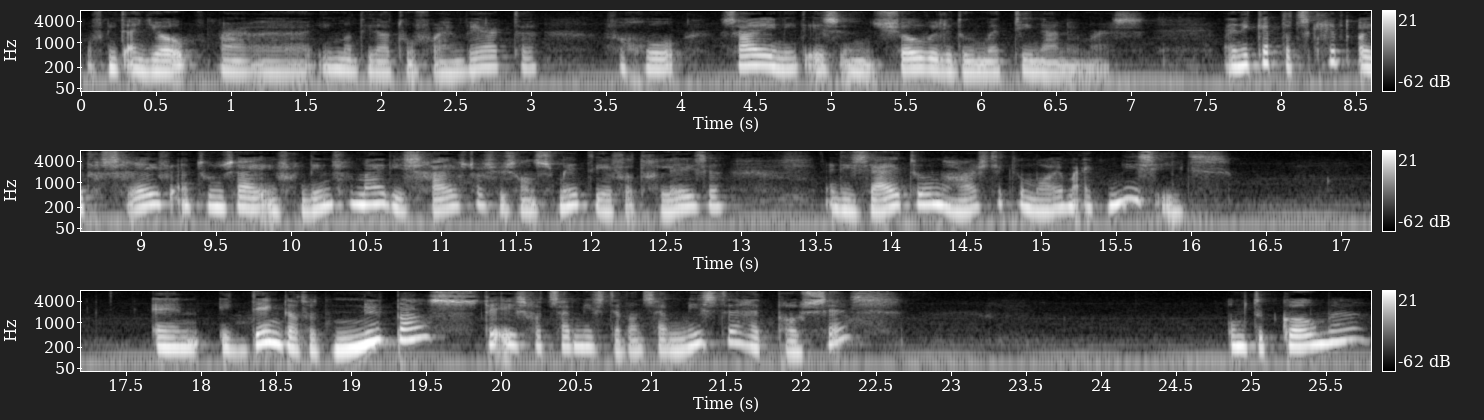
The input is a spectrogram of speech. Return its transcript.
Of niet aan Joop, maar uh, iemand die daar toen voor hem werkte. Van goh, zou je niet eens een show willen doen met Tina-nummers? En ik heb dat script ooit geschreven. En toen zei een vriendin van mij, die schrijfster, Suzanne Smit, die heeft dat gelezen. En die zei toen, hartstikke mooi, maar ik mis iets. En ik denk dat het nu pas er is wat zij miste. Want zij miste het proces om te komen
